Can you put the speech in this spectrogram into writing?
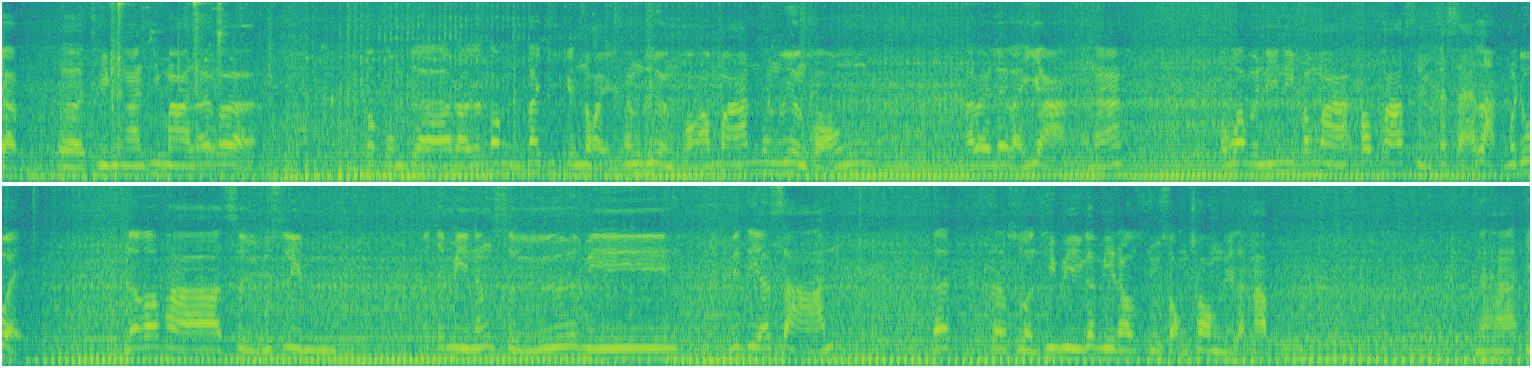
จากทีมงานที่มาแล้วก็ก็คงจะเราจะต้องใกล้ชิดกันหน่อยทั้งเรื่องของอามานทั้งเรื่องของ อะไรหลาย ๆ อย่างนะ เพราะว่าวันนี้นี่เขามาเขาพาสื่อกระแสหลักมาด้วย แล้วก็พาสื่อมุสลิม ก็จะมีหนังสือมีนิตยสารและส่วนทีวีก็มีเราอยู่สองช่องนี่แหละครับนะฮะอิ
